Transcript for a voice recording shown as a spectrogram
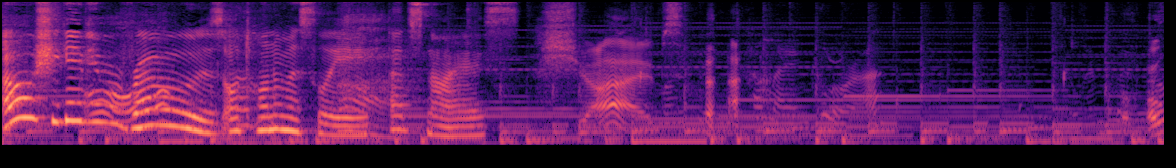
Oh, she gave him a rose autonomously. That's nice. Shibes. oh,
